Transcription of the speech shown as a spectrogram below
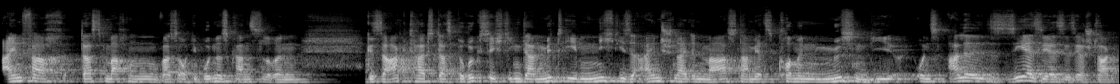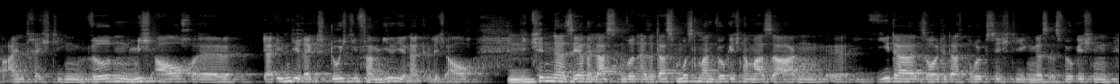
einfach das machen, was auch die Bundeskanzlerin gesagt hat, das berücksichtigen, damit eben nicht diese einschneidenden Maßnahmen jetzt kommen müssen, die uns alle sehr, sehr, sehr, sehr stark beeinträchtigen würden, mich auch, äh, ja indirekt durch die Familie natürlich auch, mhm. die Kinder sehr belasten würden. Also das muss man wirklich nochmal sagen. Äh, jeder sollte das berücksichtigen. Das ist wirklich ein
